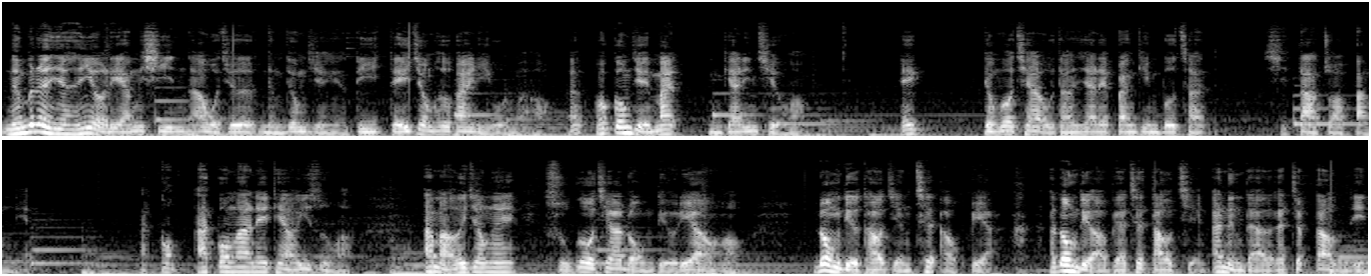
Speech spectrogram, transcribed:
能不能也很有良心啊？我觉得两种情形，第一第一种好歹离婚嘛吼。啊，我讲一个卖唔惊恁笑吼。诶，中古车有当时咧半斤不差，是大抓帮呢。啊，讲啊讲安尼挺有意思吼。啊嘛，迄种诶，事故车弄着了吼，弄着头前切后壁，啊弄着后壁切头前，啊两台甲接斗阵，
